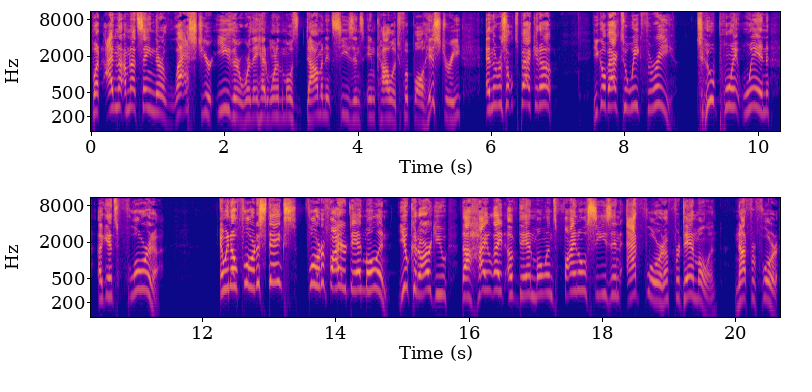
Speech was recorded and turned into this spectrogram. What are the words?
But I'm not, I'm not saying they're last year either, where they had one of the most dominant seasons in college football history, and the results back it up. You go back to week three, two point win against Florida. And we know Florida stinks. Florida fired Dan Mullen. You could argue the highlight of Dan Mullen's final season at Florida for Dan Mullen, not for Florida.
